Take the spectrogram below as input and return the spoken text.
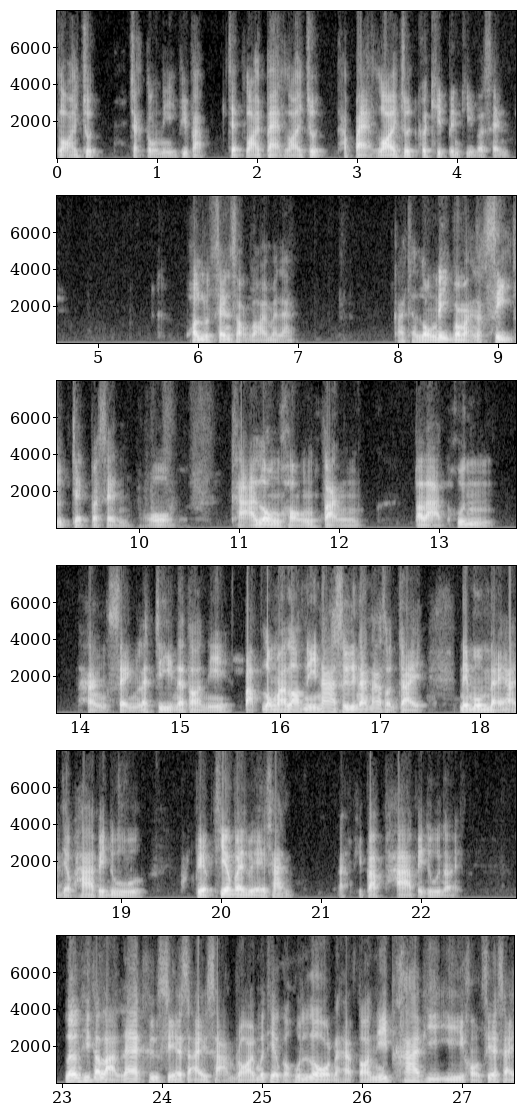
700 จุดจากตรงนี้พี่ปับ700 800จุด ถ้า800จุดก็คิดเป็นกี่เปอร์เซ็นต์ พอหลุดเส้น200มาแล้ว ก็จะลงได้อีกประมาณสัก4.7เปอร์เซ็นต์โอ้ขาลงของฝั่งตลาดหุ้นห่างเสงและจีนนะตอนนี้ ปรับลงมารอบนี้น่าซื้อนะน่าสนใจ ในมุมไหนอะเดี๋ยวพาไปดูเปรียบเทียบ valuation อะพี่ปั๊บพาไปดูหน่อย เริ่มที่ตลาดแรกคือ CSI 300 เมื่อเทียบกับหุ้นโลกนะครับ ตอนนี้ค่า PE ของ CSI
